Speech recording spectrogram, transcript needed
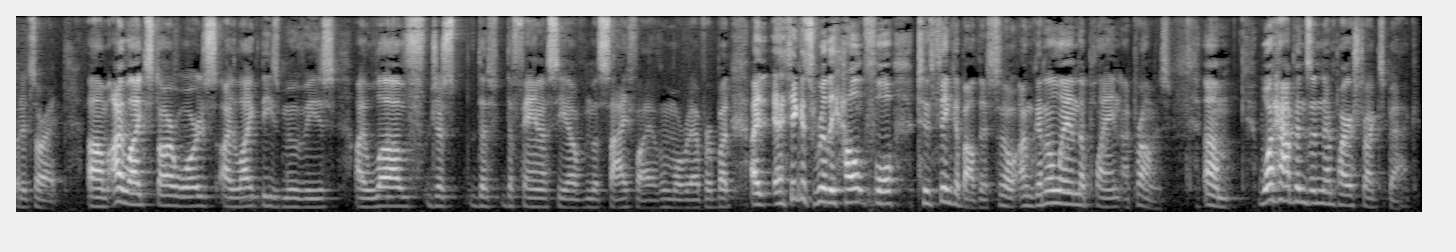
but it's all right. Um, I like Star Wars. I like these movies. I love just the, the fantasy of them, the sci fi of them, or whatever. But I, I think it's really helpful to think about this. So I'm going to land the plane, I promise. Um, what happens in Empire Strikes Back?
